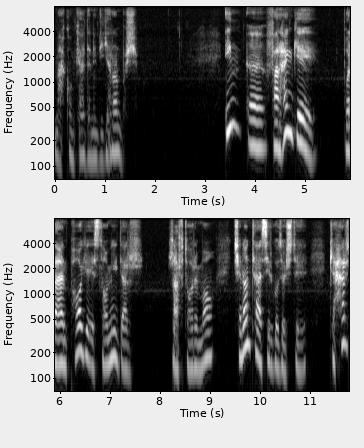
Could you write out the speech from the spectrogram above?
محکوم کردن دیگران باشه. این فرهنگ بلندپای اسلامی در رفتار ما چنان تاثیر گذاشته که هر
